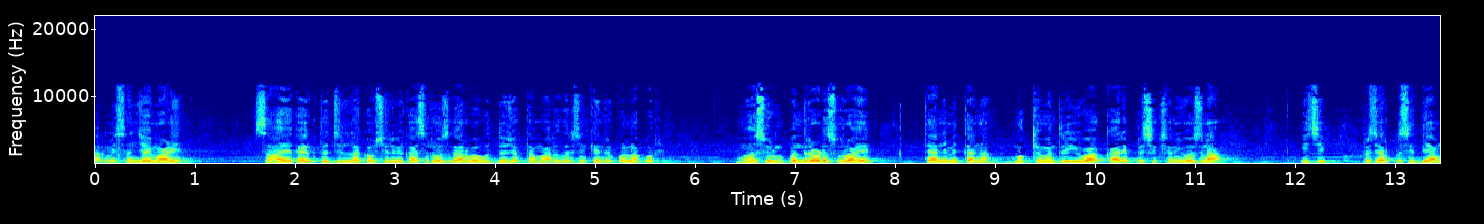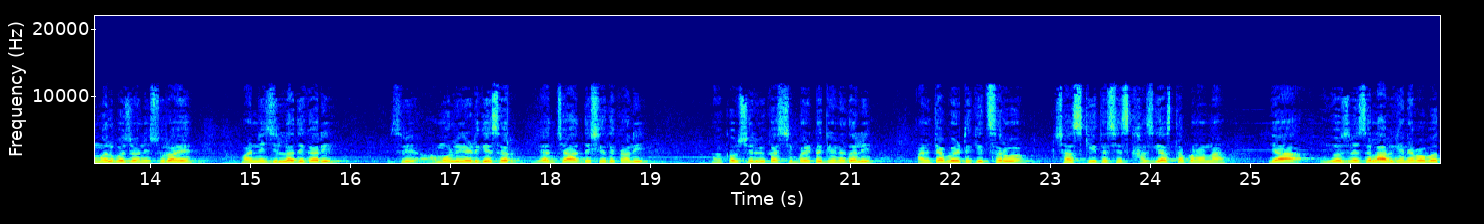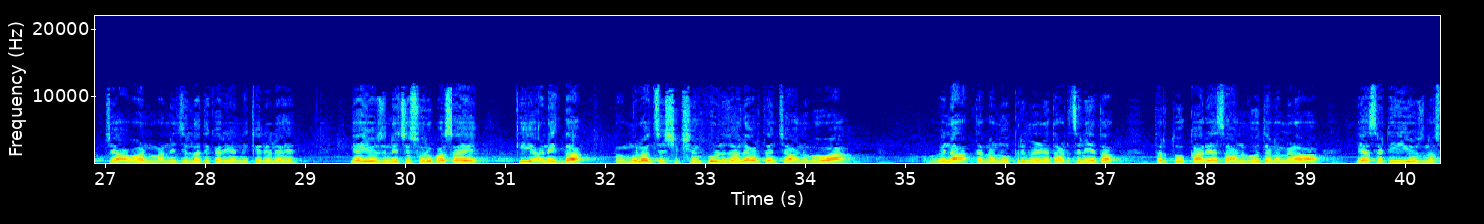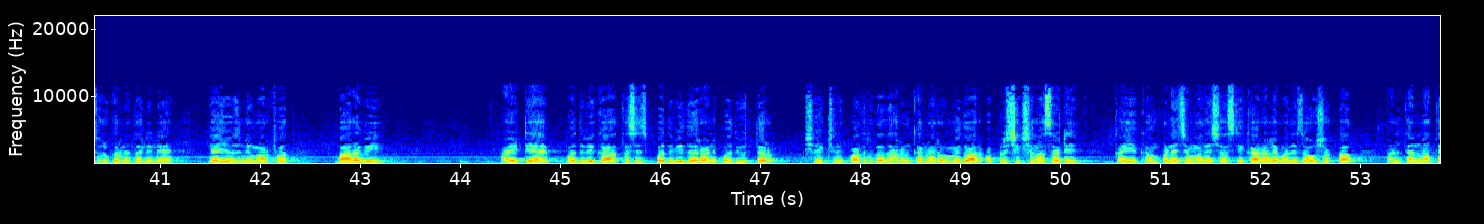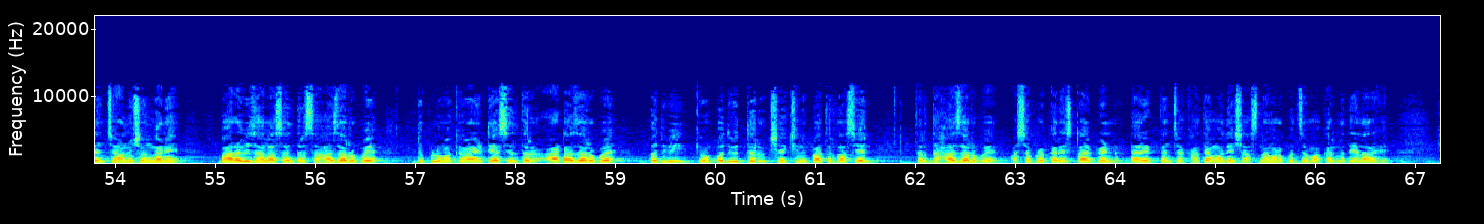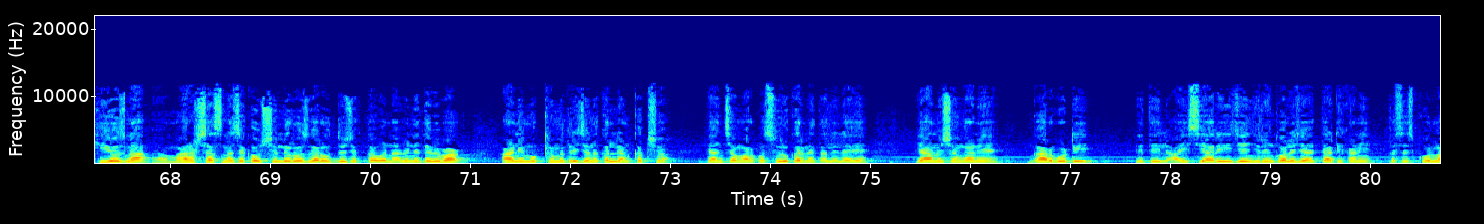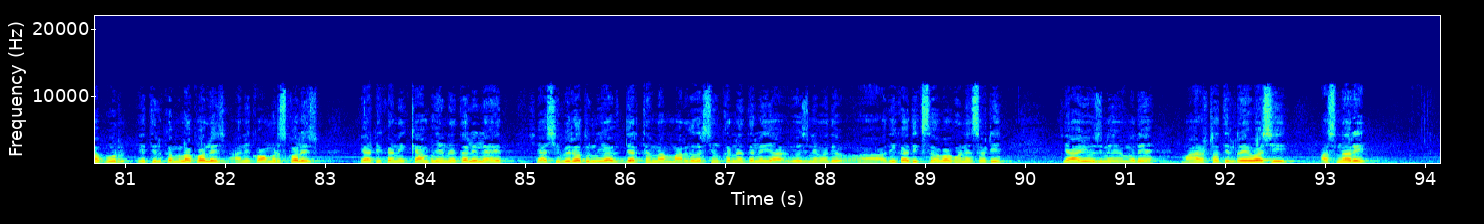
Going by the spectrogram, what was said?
नमस्कार मी संजय माळी सहाय्यक आयुक्त जिल्हा कौशल्य विकास रोजगार व उद्योजकता मार्गदर्शन केंद्र कोल्हापूर. महसूल पंधरवडा सुरू आहे. त्यानिमित्तानं मुख्यमंत्री युवा कार्य प्रशिक्षण योजना हिची प्रचार प्रसिद्धी अंमलबजावणी सुरू आहे. माननीय जिल्हाधिकारी श्री अमोल येडगे सर यांच्या अध्यक्षतेखाली कौशल्य विकासची बैठक घेण्यात आली आणि त्या बैठकीत सर्व शासकीय तसेच खासगी आस्थापनांना या योजनेचा लाभ घेण्याबाबतचे आवाहन मान्य जिल्हाधिकारी यांनी केलेले आहे. या योजनेचे स्वरूप असं आहे की अनेकदा मुलांचे शिक्षण पूर्ण झाल्यावर त्यांच्या अनुभवा विना त्यांना नोकरी मिळण्यात अडचणी येतात तर तो कार्याचा अनुभव त्यांना मिळावा यासाठी ही योजना सुरू करण्यात आलेली आहे. या योजनेमार्फत बारावी आय टी आय पदविका तसेच पदवीधर आणि पदव्युत्तर शैक्षणिक पात्रता धारण करणारे उमेदवार प्रशिक्षणासाठी काही कंपन्याच्या मध्ये शासकीय कार्यालयामध्ये जाऊ शकतात आणि त्यांना त्यांच्या अनुषंगाने बारावी झाला असेल तर सहा हजार रुपये डिप्लोमा किंवा आय टी असेल तर आठ हजार रुपये पदवी किंवा पदव्युत्तर शैक्षणिक पात्रता असेल तर दहा हजार रुपये अशा प्रकारे स्टायपेंड डायरेक्ट त्यांच्या खात्यामध्ये शासनामार्फत जमा करण्यात येणार आहे. ही योजना महाराष्ट्र शासनाच्या कौशल्य रोजगार उद्योजकता व नाविन्यता विभाग आणि मुख्यमंत्री जनकल्याण कक्ष यांच्यामार्फत सुरू करण्यात आलेले आहे. या अनुषंगाने गारगोटी येथील I C R E J engineering college आहे त्या ठिकाणी तसेच कोल्हापूर येथील कमला कॉलेज आणि कॉमर्स कॉलेज या ठिकाणी कॅम्प घेण्यात आलेले आहेत. या शिबिरातून या विद्यार्थ्यांना मार्गदर्शन करण्यात आले या योजनेमध्ये अधिकाधिक सहभाग होण्यासाठी. या योजनेमध्ये महाराष्ट्रातील रहिवासी असणारे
